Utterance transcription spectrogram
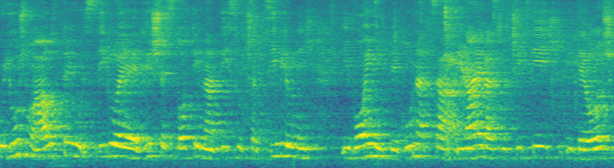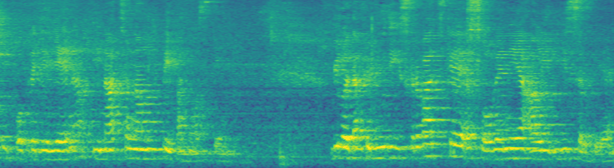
u Južnu Austriju stiglo je više stotina tisuća civilnih i vojnih bjegunaca najrazličitijih ideoloških opredjeljenja i nacionalnih pripadnosti. Bilo je dakle ljudi iz Hrvatske, Slovenije, ali i iz Srbije.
